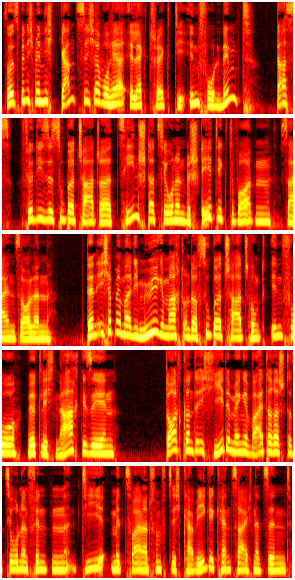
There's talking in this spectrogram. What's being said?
So, jetzt bin ich mir nicht ganz sicher, woher Electrek die Info nimmt dass für diese Supercharger zehn Stationen bestätigt worden sein sollen. Denn ich habe mir mal die Mühe gemacht und auf supercharge.info wirklich nachgesehen. Dort konnte ich jede Menge weiterer Stationen finden, die mit 250 kW gekennzeichnet sind.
